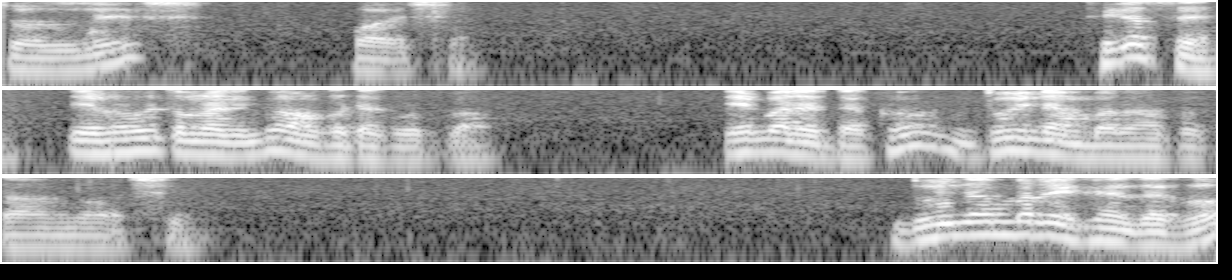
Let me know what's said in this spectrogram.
চল্লিশ পয়সা। ঠিক আছে? এভাবে তোমরা কিন্তু অঙ্কটা করবা। এবারে দেখো, দুই নাম্বার অঙ্কটা আমরা আসি দুই নাম্বারে এখানে দেখো,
